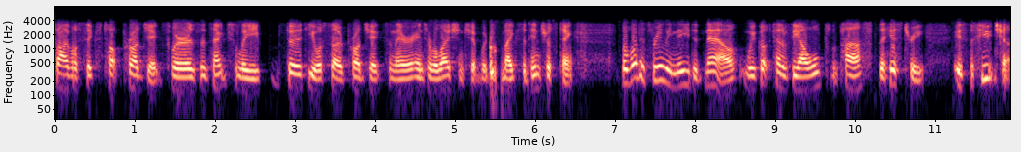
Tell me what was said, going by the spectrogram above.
five or six top projects, whereas it's actually 30 or so projects and they're interrelationship, which makes it interesting. But what is really needed now, we've got kind of the old, the past, the history, is the future.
